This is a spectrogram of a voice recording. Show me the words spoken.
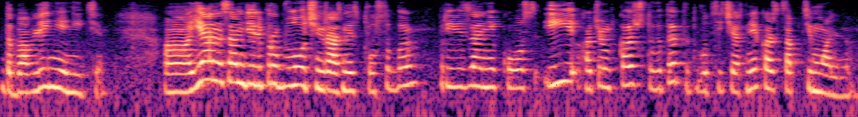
добавление нити. А, я на самом деле пробовала очень разные способы при вязании кос. И хочу вам сказать, что вот этот вот сейчас мне кажется оптимальным.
